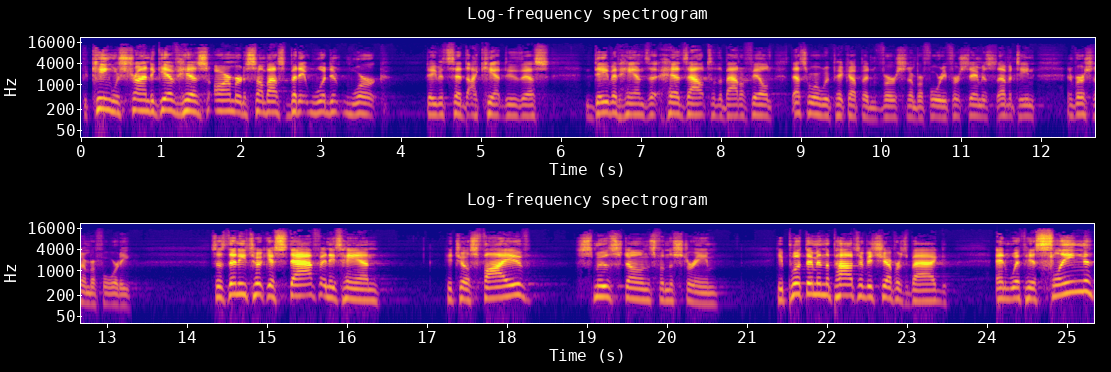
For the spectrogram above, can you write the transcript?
The king was trying to give his armor to somebody else, but it wouldn't work. David said, I can't do this. David hands, heads out to the battlefield. That's where we pick up in verse number 40, 1 Samuel 17 and verse number 40. It says, Then he took his staff in his hand. He chose five smooth stones from the stream. He put them in the pouch of his shepherd's bag, and with his sling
